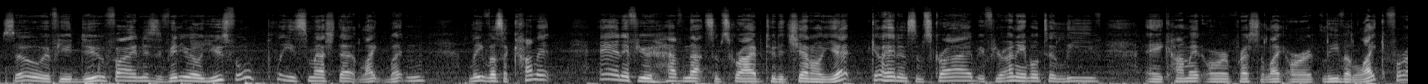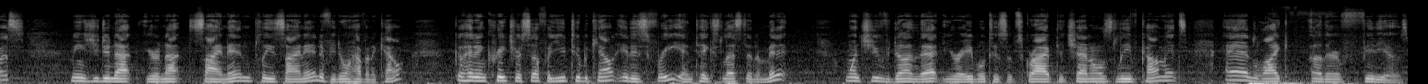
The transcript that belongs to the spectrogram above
So if you do find this video useful, please smash that like button, leave us a comment, and if you have not subscribed to the channel yet, go ahead and subscribe. If you're unable to leave a comment or press the like or leave a like for us, means you do not you're not signed in please sign in if you don't have an account. Go ahead and create yourself a youtube account. It is free and takes less than a minute. Once you've done that you're able to subscribe to channels leave comments and like other videos.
